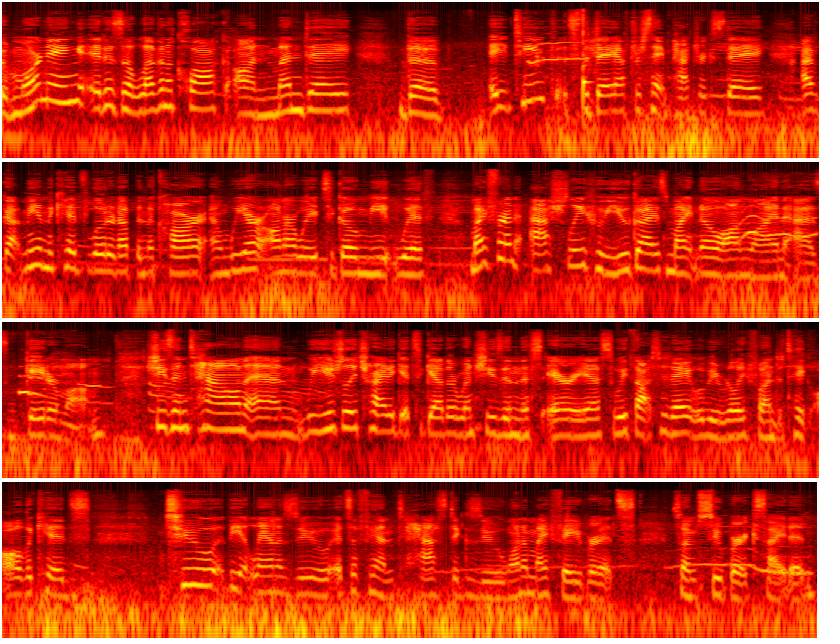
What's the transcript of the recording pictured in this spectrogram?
Good morning. It is 11 o'clock on Monday, the 18th. It's the day after St. Patrick's Day. I've got me and the kids loaded up in the car and we are on our way to go meet with my friend Ashley, who you guys might know online as Gator Mom. She's in town and we usually try to get together when she's in this area. So we thought today it would be really fun to take all the kids to the Atlanta Zoo. It's a fantastic zoo, one of my favorites, so I'm super excited.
